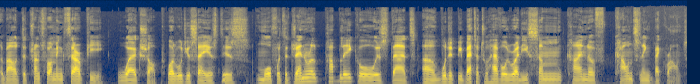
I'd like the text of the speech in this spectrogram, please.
about the transforming therapy workshop. What would you say? Is this more for the general public or is that uh, would it be better to have already some kind of counseling background?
